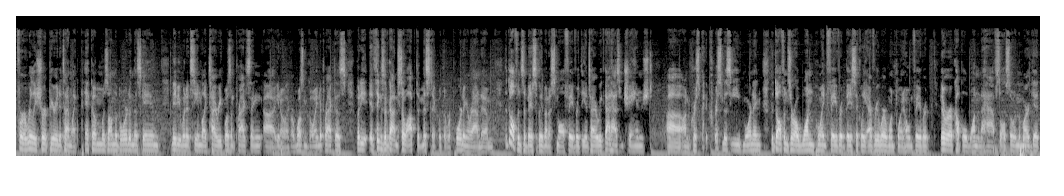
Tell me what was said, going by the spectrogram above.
for a really short period of time. Like Pick'em was on the board in this game, maybe when it seemed like Tyreek wasn't practicing, uh, you know, like or wasn't going to practice. But he, things have gotten so optimistic with the reporting around him. The Dolphins have basically been a small favorite the entire week. That hasn't changed uh, on Christmas, Christmas Eve morning. The Dolphins are a one point favorite basically everywhere, one point home favorite. There are a couple one and a halfs also in the market.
